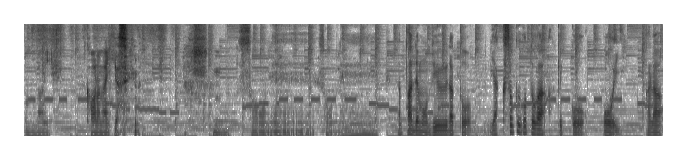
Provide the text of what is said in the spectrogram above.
そんなに変わらない気がする。うん。そうね、そうね。やっぱでもビューだと約束事が結構多いから、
